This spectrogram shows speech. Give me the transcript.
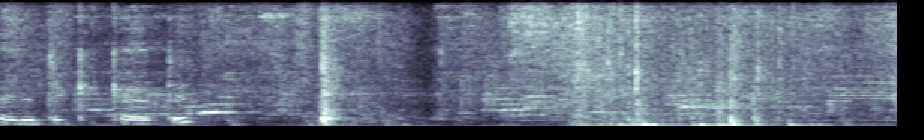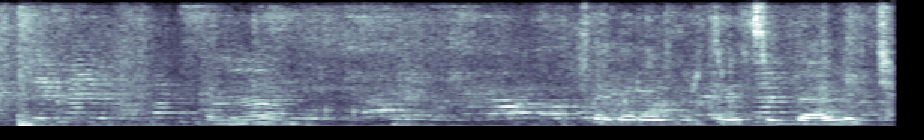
Це йдуть такі кети. Це йде розмір 39.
